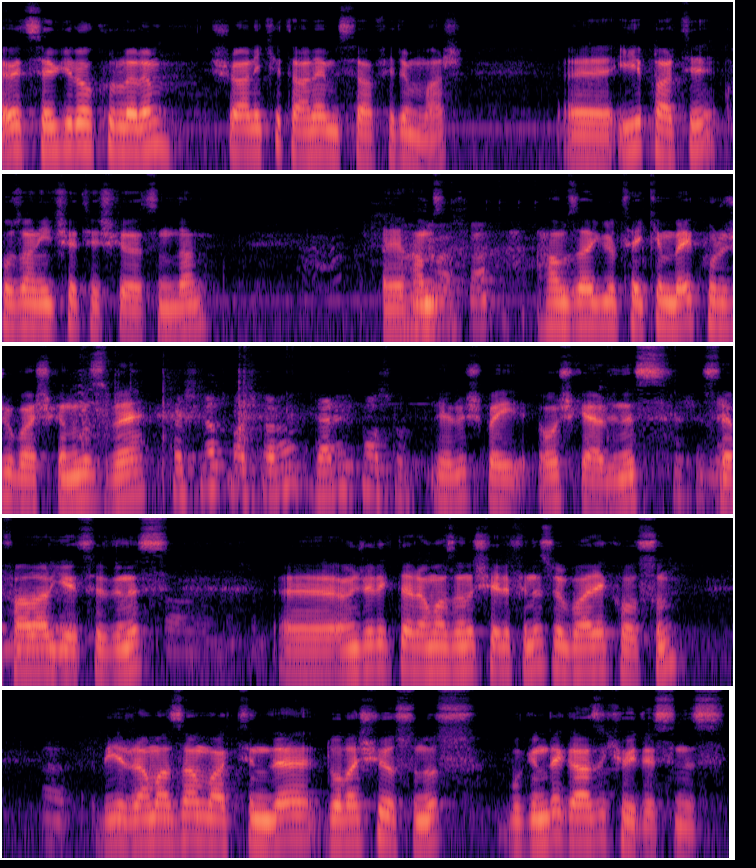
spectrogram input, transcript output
Evet sevgili okurlarım, şu an iki tane misafirim var. Ee, İyi Parti Kozan İlçe Teşkilatı'ndan e, Hamza, Başkan, Hamza Gültekin Bey, kurucu başkanımız ve Teşkilat Başkanı Derviş Bozkurt. Lelüş Bey hoş geldiniz. Sefalar getirdiniz. Ee, öncelikle Ramazan-ı Şerifiniz mübarek olsun. Evet. Bir Ramazan vaktinde dolaşıyorsunuz. Bugün de Gaziköy'desiniz.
